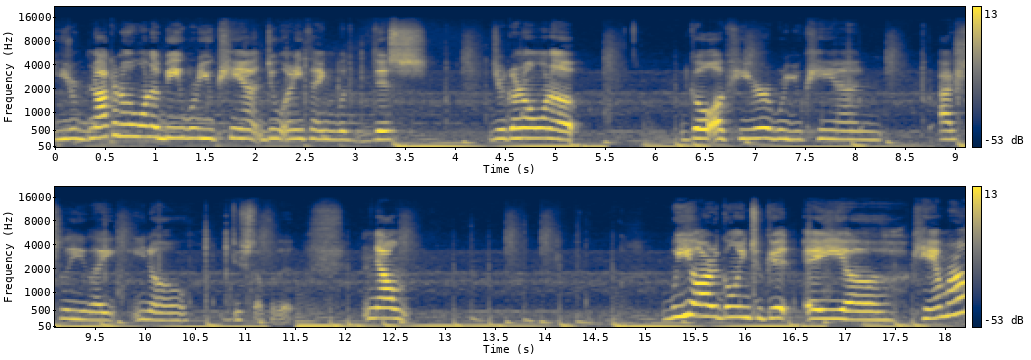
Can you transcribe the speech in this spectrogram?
you're not gonna wanna be where you can't do anything with this you're gonna want to go up here where you can actually like you know do stuff with it. Now we are going to get a uh, camera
